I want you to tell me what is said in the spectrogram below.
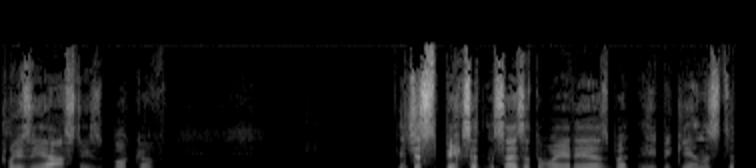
Ecclesiastes, book of. It just speaks it and says it the way it is, but he begins to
